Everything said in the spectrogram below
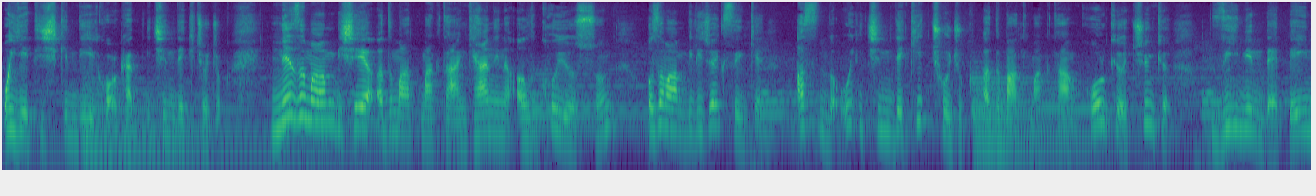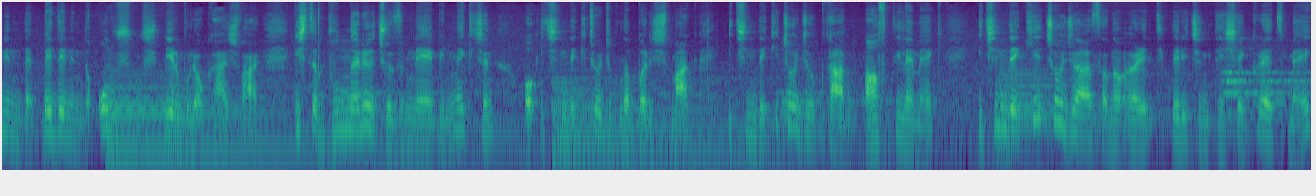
O yetişkin değil korkan, içindeki çocuk. Ne zaman bir şeye adım atmaktan kendini alıkoyuyorsun, o zaman bileceksin ki aslında o içindeki çocuk adım atmaktan korkuyor. Çünkü zihninde, beyninde, bedeninde oluşmuş bir blokaj var. İşte bunları çözümleyebilmek için o içindeki çocukla barışmak, içindeki çocuktan af dilemek, içindeki çocuğa sana öğrettikleri için teşekkür etmek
